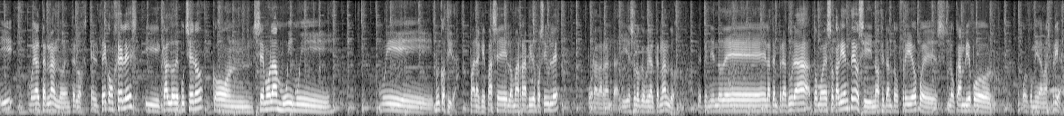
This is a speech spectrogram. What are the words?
y voy alternando entre los- el té con geles y caldo de puchero con sémola muy muy muy muy cocida para que pase lo más rápido posible por la garganta. Y eso es lo que voy alternando. Dependiendo de la temperatura tomo eso caliente o si no hace tanto frío pues lo cambio por, por comida más fría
